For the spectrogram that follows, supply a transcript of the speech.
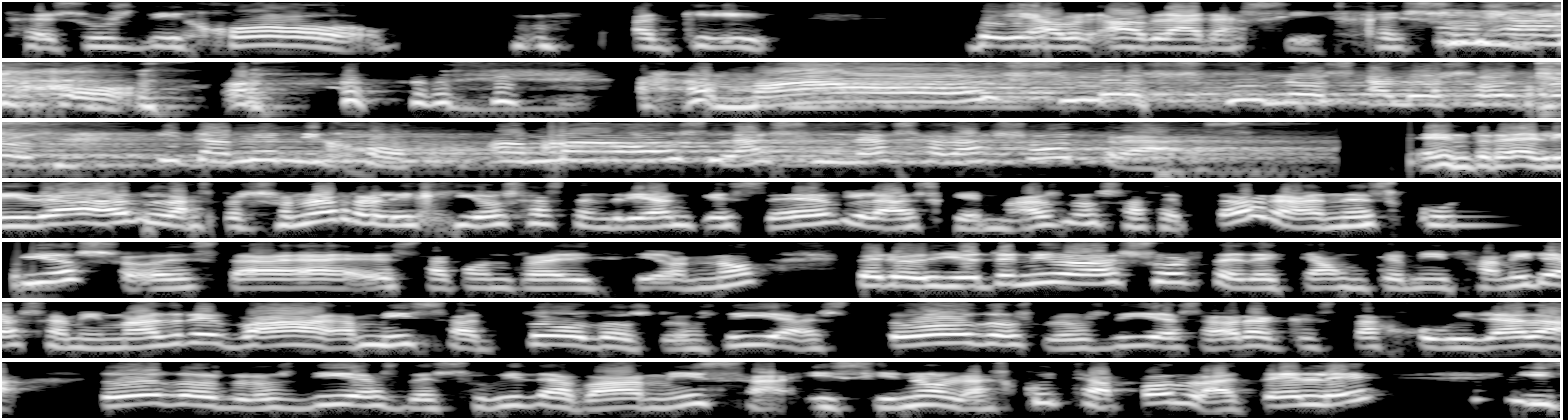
Jesús dijo, aquí voy a hablar así, Jesús dijo, amaos los unos a los otros. Y también dijo, amaos las unas a las otras en realidad las personas religiosas tendrían que ser las que más nos aceptaran. Es curioso esta, esta, contradicción, ¿no? Pero yo he tenido la suerte de que aunque mi familia, o sea, mi madre va a misa todos los días, todos los días, ahora que está jubilada, todos los días de su vida va a misa y si no, la escucha por la tele y,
